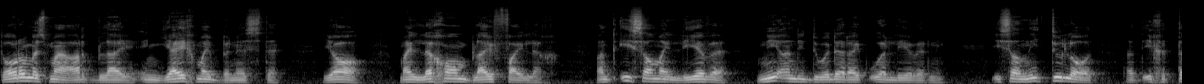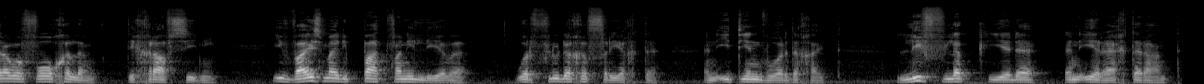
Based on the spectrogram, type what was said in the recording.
Daarom is my hart bly en juig my binneste. Ja, my liggaam bly veilig, want U sal my lewe nie aan die doderyk oorlewer nie. U sal nie toelaat dat U getroue volgeling die graf sien nie. U wys my die pad van die lewe oorvloedige vreugde in u teenwoordigheid lieflikhede in u regterhand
